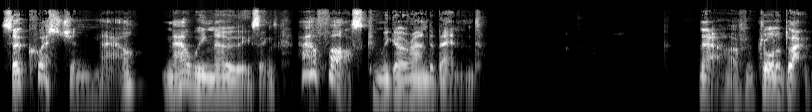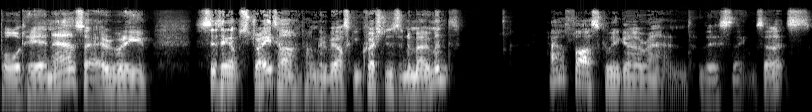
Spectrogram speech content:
So question now, now we know these things, how fast can we go around a bend? Now, I've drawn a blackboard here now, so everybody sitting up straight, I'm, going to be asking questions in a moment. How fast can we go around this thing? So let's,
